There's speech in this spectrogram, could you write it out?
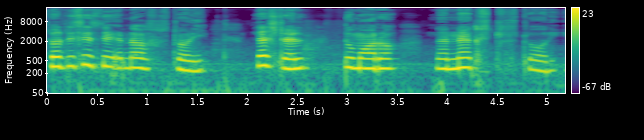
So this is the end of the story. Let's tell tomorrow the next story.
